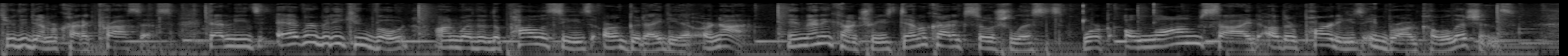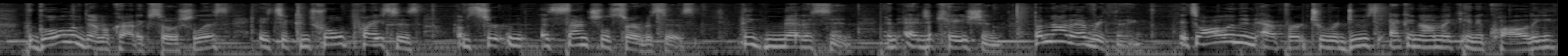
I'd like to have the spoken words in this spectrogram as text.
through the democratic process. That means everybody can vote on whether the policies are a good idea or not. In many countries, democratic socialists work alongside other parties in broad coalitions. The goal of democratic socialists is to control prices of certain essential services. Think medicine and education, but not everything. It's all in an effort to reduce economic inequality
